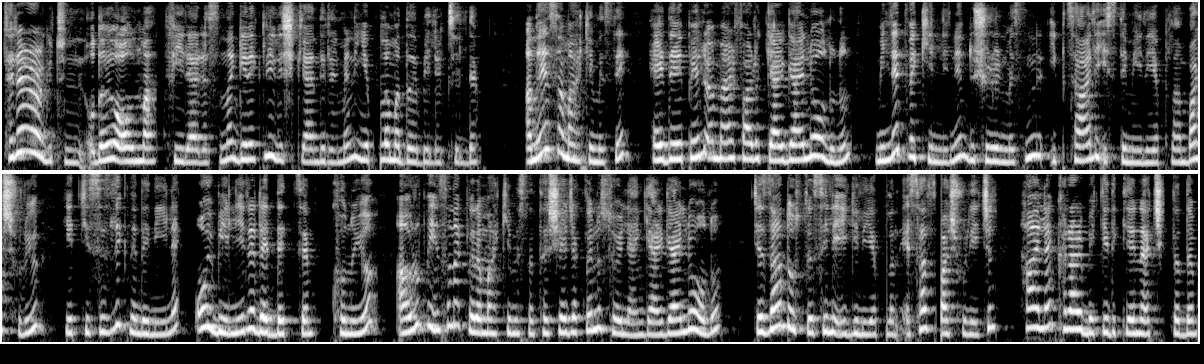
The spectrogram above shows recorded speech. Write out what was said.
terör örgütünün odağı olma fiili arasında gerekli ilişkilendirilmenin yapılamadığı belirtildi. Anayasa Mahkemesi, HDP'li Ömer Faruk Gergerlioğlu'nun milletvekilliğinin düşürülmesinin iptali istemiyle yapılan başvuruyu yetkisizlik nedeniyle oy birliğiyle reddetti. Konuyu Avrupa İnsan Hakları Mahkemesi'ne taşıyacaklarını söyleyen Gergerlioğlu, ceza dosyasıyla ilgili yapılan esas başvuru için halen karar beklediklerini açıkladı.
